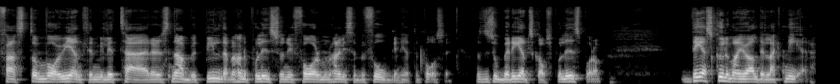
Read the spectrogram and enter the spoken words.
fast de var ju egentligen militärer, snabbutbildade, man hade polisuniform, man hade vissa befogenheter på sig. Fast det stod beredskapspolis på dem. Det skulle man ju aldrig lagt ner.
